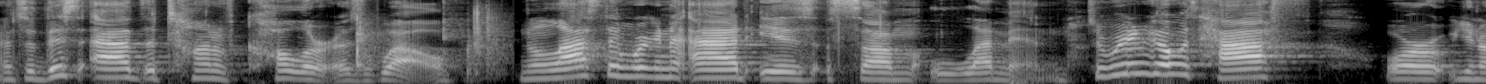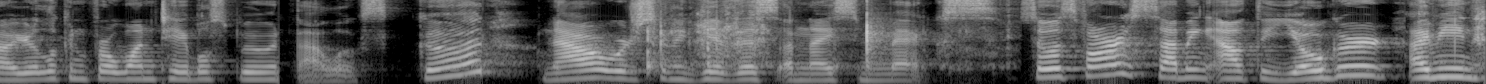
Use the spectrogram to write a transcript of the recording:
And so this adds a ton of color as well. And the last thing we're gonna add is some lemon. So we're gonna go with half or you know, you're looking for one tablespoon. That looks good. Now we're just gonna give this a nice mix. So as far as subbing out the yogurt, I mean,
